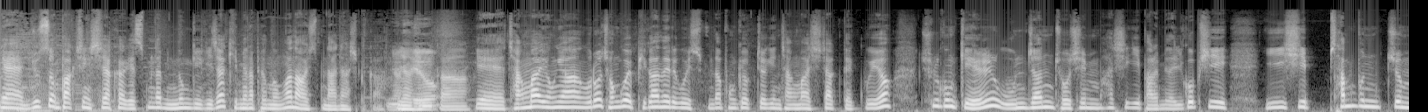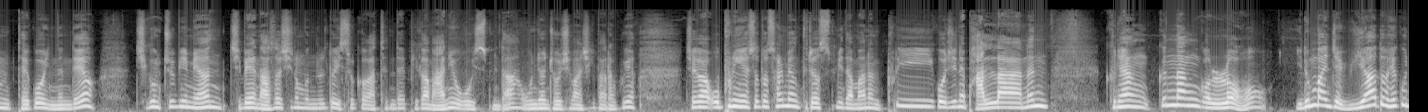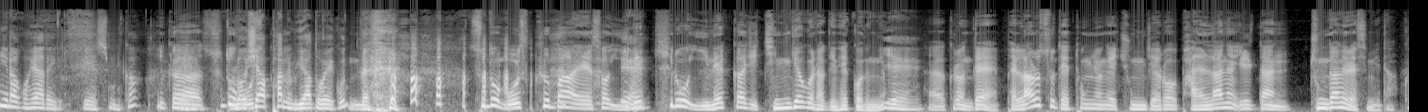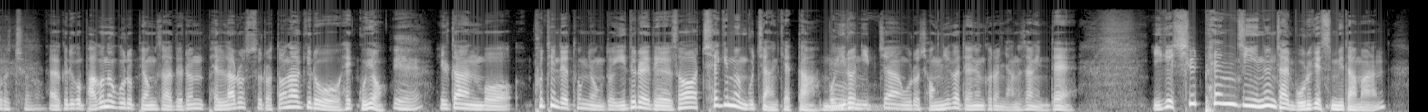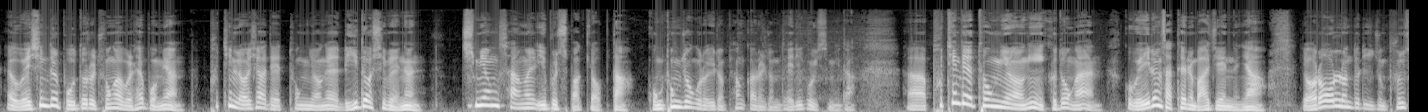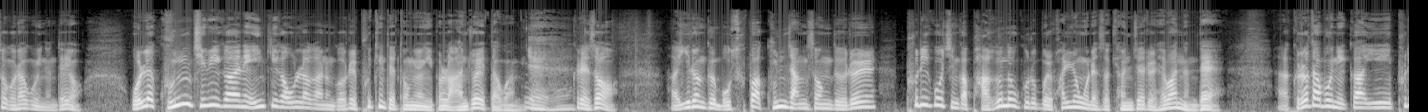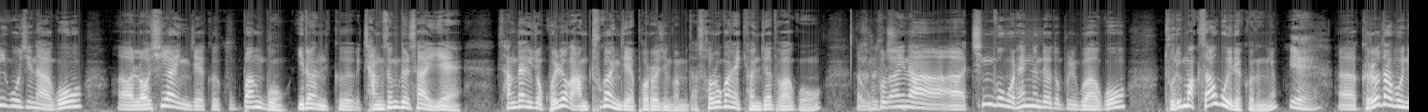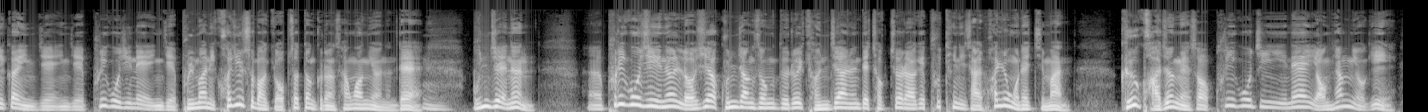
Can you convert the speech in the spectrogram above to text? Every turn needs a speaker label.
Speaker 1: 네, 뉴스 unboxing 시작하겠습니다. 민동기 기자, 김민하 평론가 나와 있습니다. 안녕하십니까?
Speaker 2: 안녕하십니까.
Speaker 1: 예, 장마 영향으로 전국에 비가 내리고 있습니다. 본격적인 장마 시작됐고요. 출근길 운전 조심하시기 바랍니다. 7시 23분쯤 되고 있는데요. 지금쯤이면 집에 나서시는 분들도 있을 것 같은데 비가 많이 오고 있습니다. 운전 조심하시기 바라고요. 제가 오프닝에서도 설명드렸습니다만은 프리고진의 반란은 그냥 끝난 걸로 이른바 이제 위화도 해군이라고 해야 되겠습니까?
Speaker 2: 그러니까
Speaker 1: 네.
Speaker 2: 수도
Speaker 1: 러시아판
Speaker 2: 모스크...
Speaker 1: 위화도 해군?
Speaker 2: 네. 수도 모스크바에서 200km
Speaker 1: 예.
Speaker 2: 이내까지 진격을 하긴 했거든요.
Speaker 1: 예.
Speaker 2: 아, 그런데 벨라루스 대통령의 중재로 반란은 일단 중단을 했습니다.
Speaker 1: 그렇죠.
Speaker 2: 아, 그리고 바그너 그룹 병사들은 벨라루스로 떠나기로 했고요.
Speaker 1: 예.
Speaker 2: 일단 뭐 푸틴 대통령도 이들에 대해서 책임은 묻지 않겠다. 뭐
Speaker 1: 음.
Speaker 2: 이런 입장으로 정리가 되는 그런 양상인데 이게 실패인지는 잘 모르겠습니다만 외신들 보도를 종합을 해보면 푸틴 러시아 대통령의 리더십에는 치명상을 입을 수밖에 없다. 공통적으로 이런 평가를 좀 내리고 있습니다. 아, 푸틴 대통령이 그동안 왜 이런 사태를 맞이했느냐 여러 언론들이 좀 분석을 하고 있는데요. 원래 군 지휘관의 인기가 올라가는 거를 푸틴 대통령이 별로 안 좋아했다고 합니다.
Speaker 1: 예.
Speaker 2: 그래서 아, 이런 그 모스크바 군 장성들을 프리고진과 바그너 그룹을 활용을 해서 견제를 해왔는데 아, 그러다 보니까 이 프리고진하고 어, 러시아 이제 그 국방부 이런 그 장성들 사이에 상당히 좀 권력 암투가 이제 벌어진 겁니다. 서로 간에 견제도 하고
Speaker 1: 그렇지.
Speaker 2: 우크라이나 침공을 했는데도 불구하고 둘이 막 싸우고 이랬거든요.
Speaker 1: 예.
Speaker 2: 어, 그러다 보니까 이제 이제 프리고진의 이제 불만이 커질 수밖에 없었던 그런 상황이었는데
Speaker 1: 음.
Speaker 2: 문제는 어, 프리고진을 러시아 군 장성들을 견제하는데 적절하게 푸틴이 잘 활용을 했지만 그 과정에서 프리고진의 영향력이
